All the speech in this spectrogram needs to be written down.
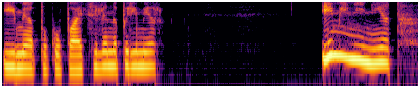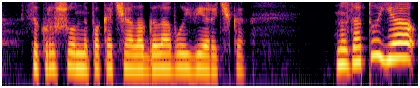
«Имя покупателя, например?» «Имени нет», — сокрушенно покачала головой Верочка. «Но зато я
